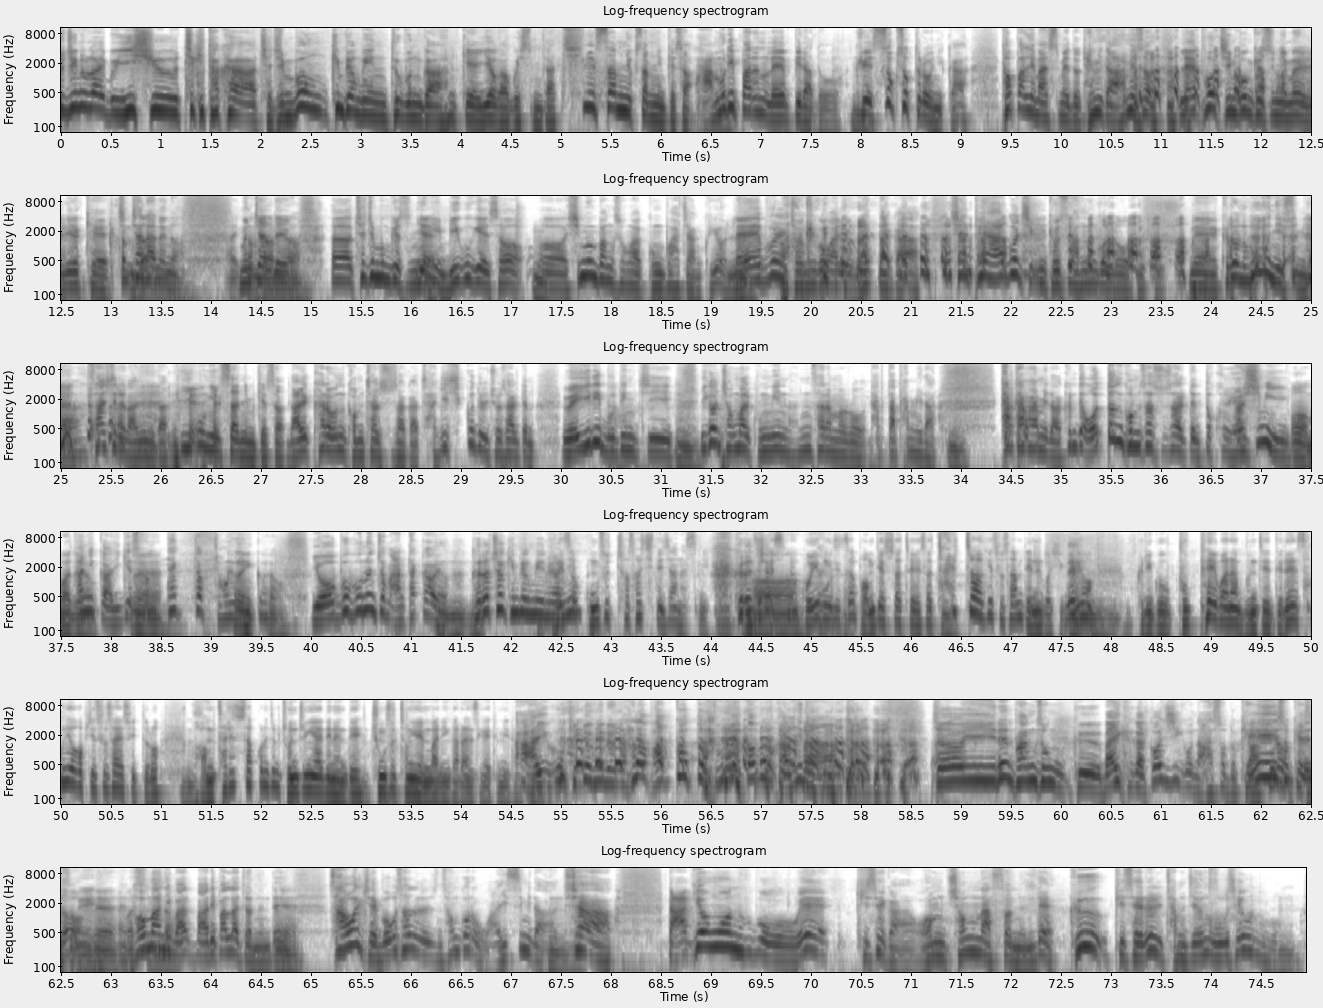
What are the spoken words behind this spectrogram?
주진우 라이브 이슈 티키타카 최진봉 김병민 두 분과 함께 이어가고 있습니다. 7363님께서 아무리 빠른 랩이라도 귀에 쏙쏙 들어오니까 더 빨리 말씀해도 됩니다 하면서 래퍼 진봉 교수님을 이렇게 칭찬하는 문자인데요. 어, 최진봉 교수님이 예. 미국에서 음. 어, 신문방송학 공부하지 않고요. 랩을 네. 전공하려고 했다가 실패하고 지금 교수하는 걸로 네 그런 후문이 있습니다. 사실은 아닙니다. 2014님께서 날카로운 검찰 수사가 자기 식구들 조사할 때는 왜 이리 무딘지 아, 음. 이건 정말 국민 한 사람으로 답답합니다. 음. 답답합니다. 그런데 어떤 검사 수사할 땐 또 열심히 어, 하니까 이게 네. 선택적 정의. 그러니까요. 이 부분은 좀 안타까워요. 음, 음. 그렇죠, 김병민 의원님. 그래서 공수처 설치되지 않았습니까? 아, 그렇죠. 어. 고위공직자 범죄수사처에서 철저하게 수사하면 되는 것이고요. 네. 그리고 부패에 관한 문제들을 성역 없이 수사할 수 있도록 음. 검찰의 수사권을 좀 존중해야 되는데 음. 중수청이 웬 말인가라는 생각이 듭니다. 아이고 김병민 의원 하나 받고 또 두 개 더블로 갑니다. 저희는 방송 그 마이크가 꺼지고 나서도 아, 계속해서 네. 네, 더 많이 말, 말이 빨라 졌는데 네. 4월 재보선 선거로 와 있습니다. 음. 자 나경원 후보의 기세가 엄청났었는데 그 기세를 잠재운 오세훈 후보. 음.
